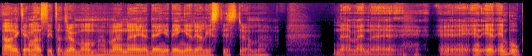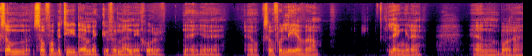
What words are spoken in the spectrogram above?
ja, det kan man sitta och drömma om, men eh, det är, det är ingen realistisk dröm. Nej, men eh, en, en, en bok som, som får betyda mycket för människor det är ju, och som får leva längre än bara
